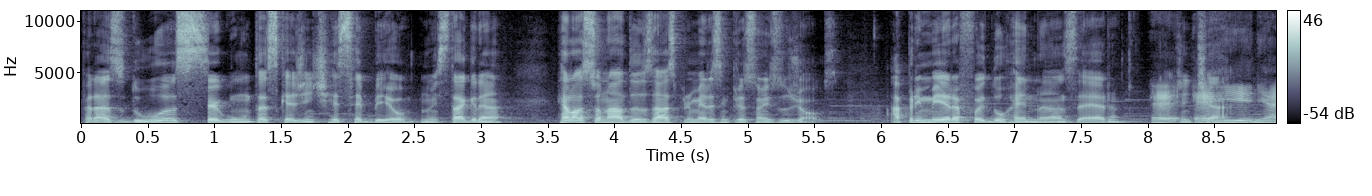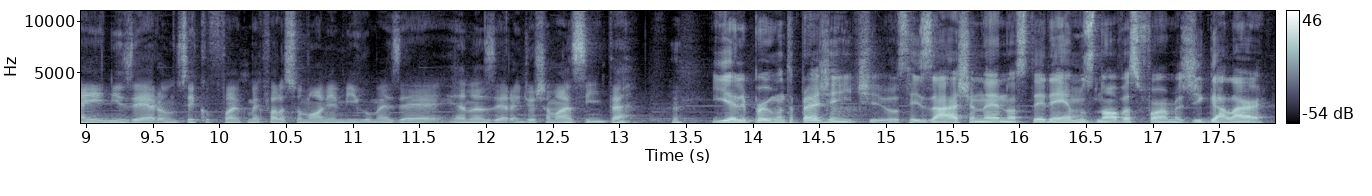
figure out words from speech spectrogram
para as duas perguntas que a gente recebeu no Instagram relacionadas às primeiras impressões dos jogos. A primeira foi do Renan Zero. É RNAN0. Eu não sei como é que fala seu nome, amigo, mas é Renan Zero. A gente vai chamar assim, tá? E ele pergunta pra gente: vocês acham, né? Nós teremos novas formas de galar?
